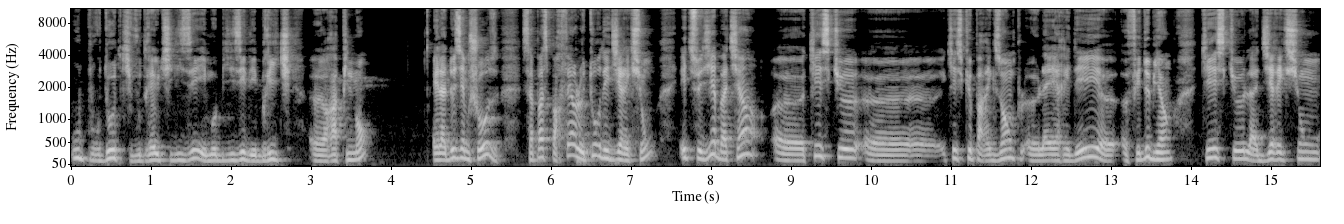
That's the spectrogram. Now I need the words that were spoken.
ou pour d'autres qui voudraient utiliser et mobiliser des briques euh, rapidement. Et la deuxième chose, ça passe par faire le tour des directions et de se dire, bah tiens, euh, qu'est-ce que, euh, qu'est-ce que par exemple la R&D fait de bien? Qu'est-ce que la direction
